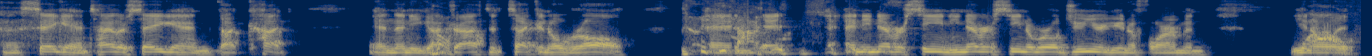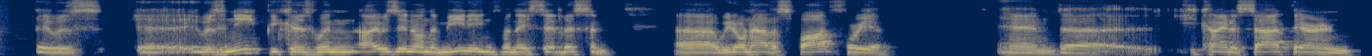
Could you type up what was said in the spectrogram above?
uh, Seguin, Tyler Seguin got cut and then he got Oh. drafted second overall. And, and, and he never seen he never seen a World Junior uniform, and you know it, it was uh, it was neat because when I was in on the meetings when they said, "Listen, uh, we don't have a spot for you," and uh, he kind of sat there, and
